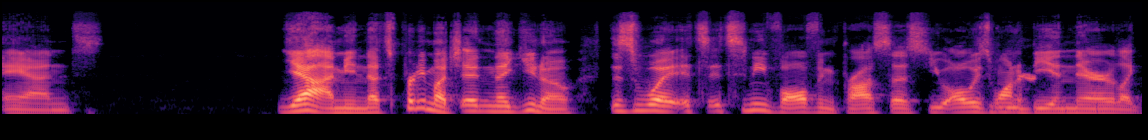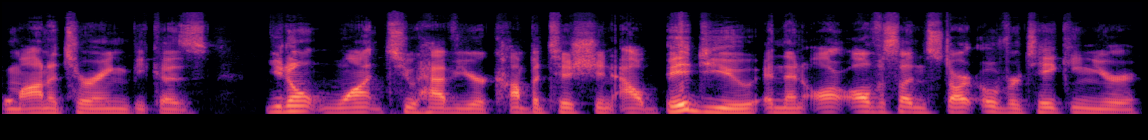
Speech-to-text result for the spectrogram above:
and yeah i mean that's pretty much it and like you know this is what it's it's an evolving process you always want to be in there like monitoring because you don't want to have your competition outbid you and then all, all of a sudden start overtaking your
